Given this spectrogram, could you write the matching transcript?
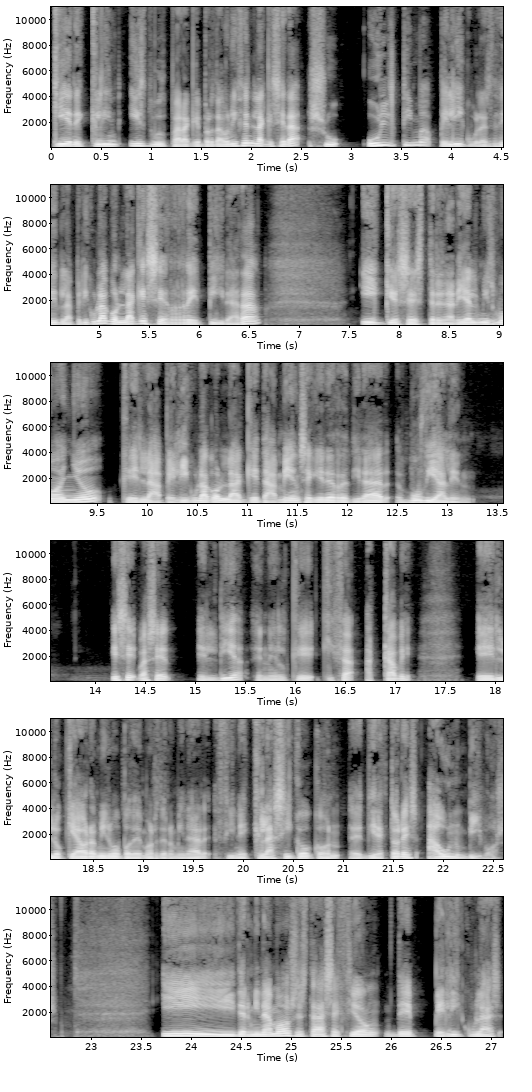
quiere Clint Eastwood para que protagonicen la que será su última película, es decir, la película con la que se retirará y que se estrenaría el mismo año que la película con la que también se quiere retirar Woody Allen. Ese va a ser el día en el que quizá acabe eh, lo que ahora mismo podemos denominar cine clásico con eh, directores aún vivos. Y terminamos esta sección de películas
